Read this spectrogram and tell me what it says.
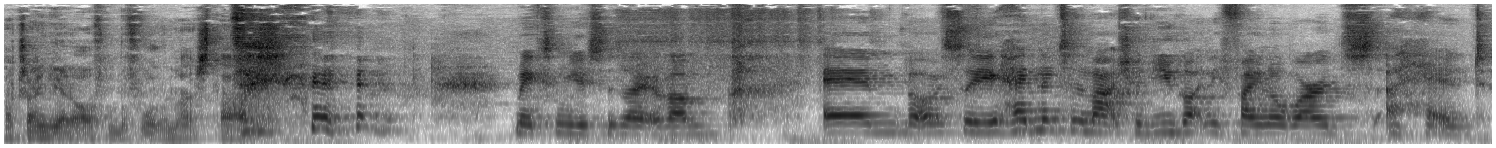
I'll try and get it off him before the match starts. Make some uses out of him. Um, but obviously, heading into the match, have you got any final words ahead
